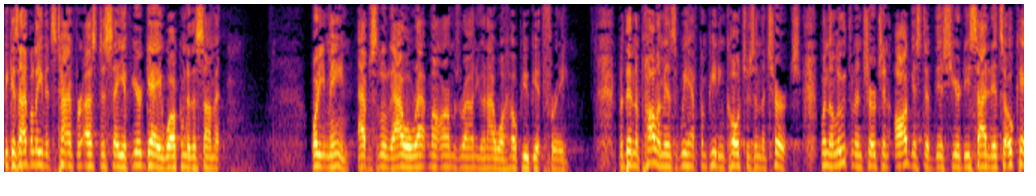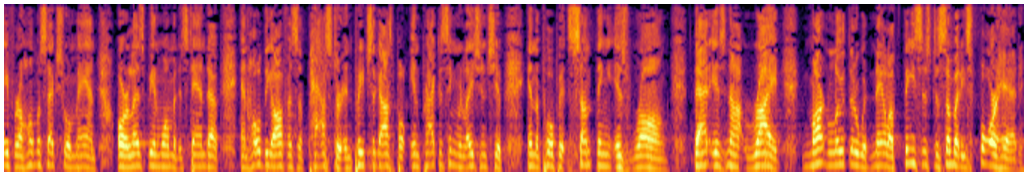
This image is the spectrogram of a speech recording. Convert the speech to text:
Because I believe it's time for us to say, if you're gay, welcome to the summit. What do you mean? Absolutely. I will wrap my arms around you and I will help you get free. But then the problem is we have competing cultures in the church. When the Lutheran church in August of this year decided it's okay for a homosexual man or a lesbian woman to stand up and hold the office of pastor and preach the gospel in practicing relationship in the pulpit, something is wrong. That is not right. Martin Luther would nail a thesis to somebody's forehead.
